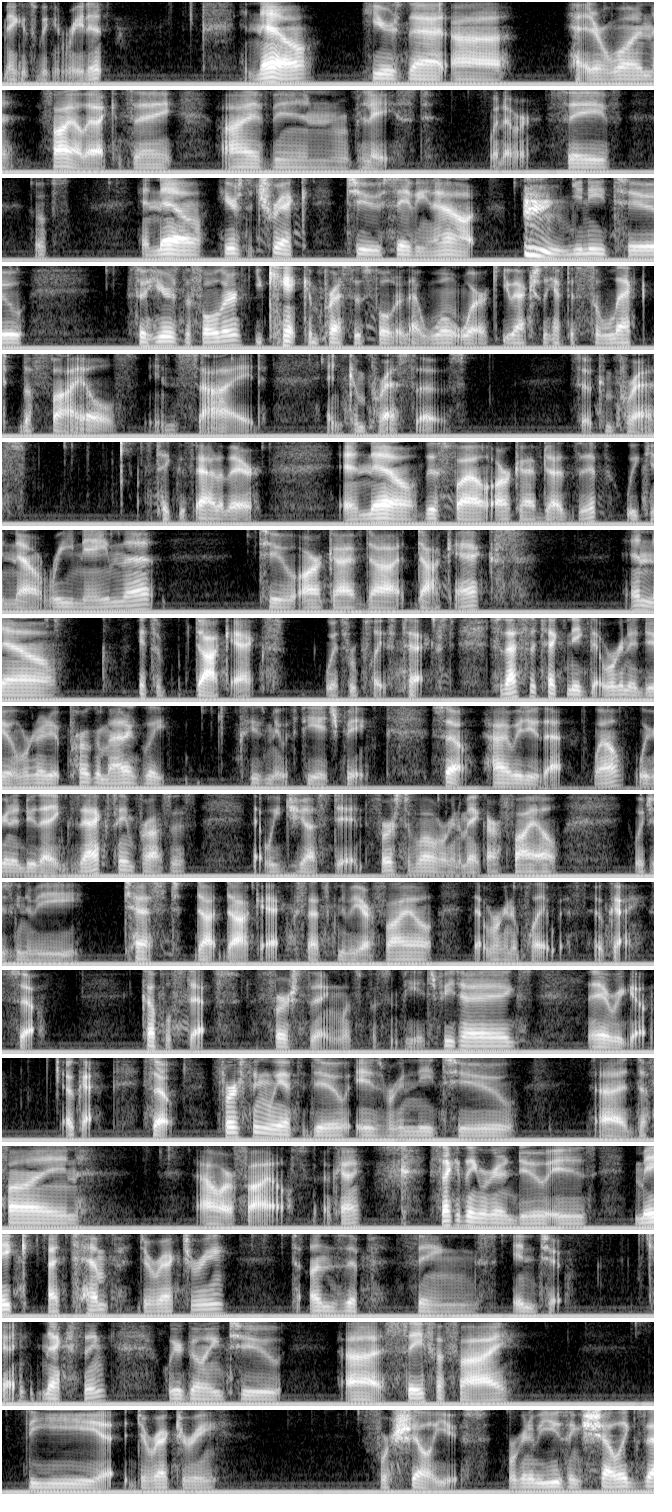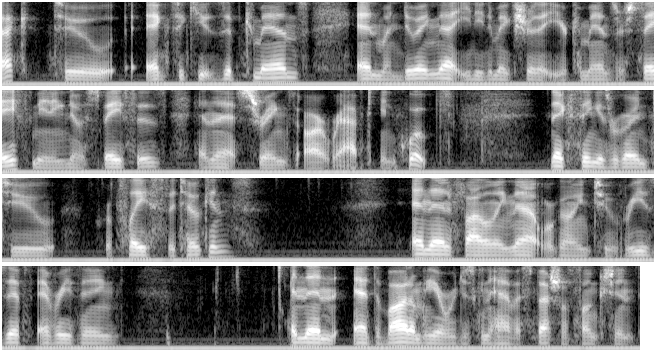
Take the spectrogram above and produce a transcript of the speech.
make it so we can read it. And now, here's that uh, header 1 file that I can say, I've been replaced. Whatever. Save. Oops. And now, here's the trick to saving it out. you need to, so here's the folder. You can't compress this folder. That won't work. You actually have to select the files inside and compress those. So compress. Let's take this out of there. And now this file, archive.zip, we can now rename that to archive.docx. And now it's a docx with replace text. So that's the technique that we're going to do. We're going to do it programmatically, excuse me, with PHP. So how do we do that? Well, we're going to do that exact same process that we just did. First of all, we're going to make our file, which is going to be test.docx. That's going to be our file that we're going to play with. Okay, so couple steps. First thing, let's put some PHP tags. There we go. Okay, so first thing we have to do is we're going to need to uh, define our files. Okay. Second thing we're going to do is make a temp directory to unzip things into. Okay. Next thing, we're going to uh, safeify the directory for shell use. We're going to be using shell exec to execute zip commands and when doing that you need to make sure that your commands are safe meaning no spaces and that strings are wrapped in quotes. Next thing is we're going to replace the tokens and then following that we're going to rezip everything and then at the bottom here we're just going to have a special function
